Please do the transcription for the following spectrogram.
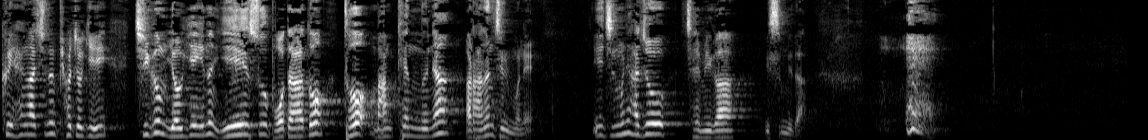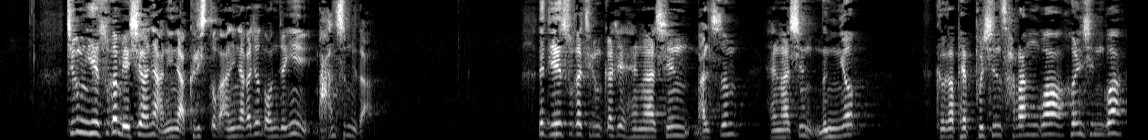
그 행하시는 표적이 지금 여기에 있는 예수보다도 더 많겠느냐라는 질문에 이 질문이 아주 재미가 있습니다. 지금 예수가 메시아냐 아니냐, 그리스도가 아니냐 가지고 논쟁이 많습니다. 예수가 지금까지 행하신 말씀, 행하신 능력, 그가 베푸신 사랑과 헌신과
